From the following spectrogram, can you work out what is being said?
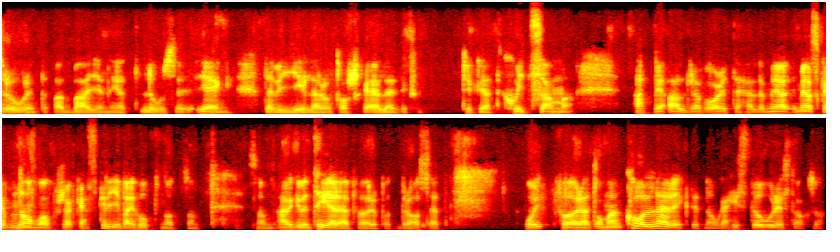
tror inte på att Bayern är ett losergäng där vi gillar att torska eller liksom tycker att skitsamma. Att vi aldrig har varit det heller. Men jag, men jag ska någon gång försöka skriva ihop något som, som argumenterar för det på ett bra sätt. Och för att om man kollar riktigt noga historiskt också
